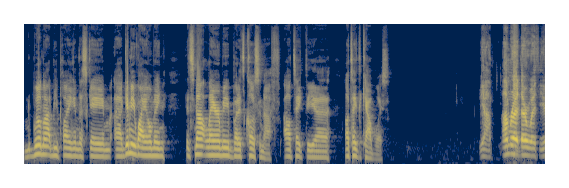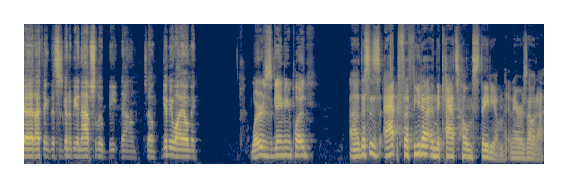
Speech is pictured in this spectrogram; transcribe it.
Will not be playing in this game. Uh, give me Wyoming. It's not Laramie, but it's close enough. I'll take the uh, I'll take the Cowboys. Yeah, I'm right there with you, Ed. I think this is going to be an absolute beatdown. So give me Wyoming. Where is this game being played? Uh, this is at Fifita in the Cats' home stadium in Arizona,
